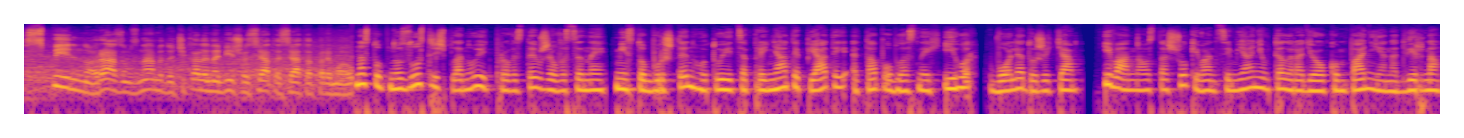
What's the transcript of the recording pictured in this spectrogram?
спільно разом з нами дочекали найбільшого свята свята перемоги. Наступну зустріч планують провести вже восени. Місто Бурштин готується прийняти п'ятий етап обласних ігор Воля до життя. Іванна Осташук, Іван Сім'янів, телерадіокомпанія Надвірна.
